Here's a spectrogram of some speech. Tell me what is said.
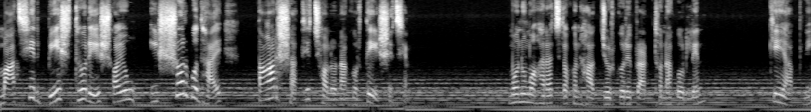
মাছের বেশ ধরে স্বয়ং ঈশ্বর বোধহয় তার সাথে ছলনা করতে এসেছেন। মনু মহারাজ তখন হাত জোড় করে প্রার্থনা করলেন, কে আপনি?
